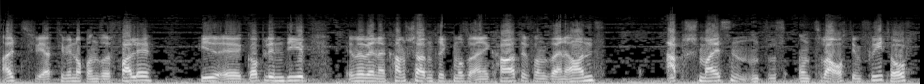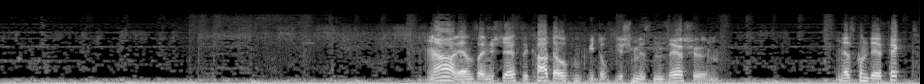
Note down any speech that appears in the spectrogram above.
Als wir aktivieren noch unsere Falle. Hier, äh, Goblin Dieb. Immer wenn er Kampfschaden kriegt, muss er eine Karte von seiner Hand abschmeißen und, das, und zwar auf dem Friedhof. Ah, wir haben seine stärkste Karte auf dem Friedhof geschmissen. Sehr schön. Und jetzt kommt der Effekt.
